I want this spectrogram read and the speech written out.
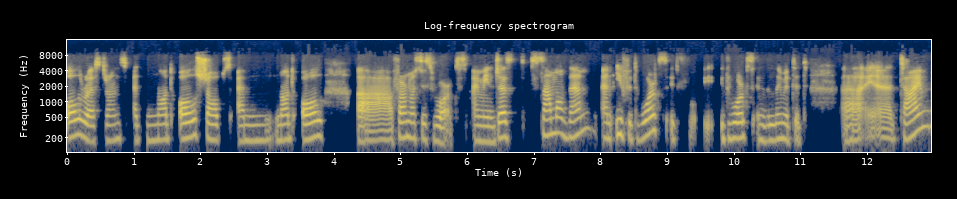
all restaurants and not all shops and not all uh, pharmacies works. I mean just some of them, and if it works, it it works in the limited uh, time.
